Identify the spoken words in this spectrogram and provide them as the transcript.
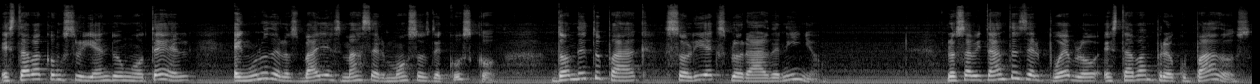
estaba construyendo un hotel en uno de los valles más hermosos de Cusco, donde Tupac solía explorar de niño. Los habitantes del pueblo estaban preocupados,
